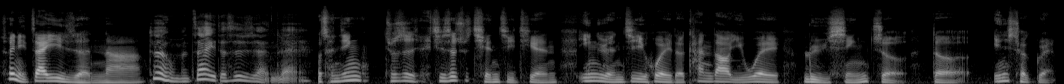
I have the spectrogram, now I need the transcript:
所以你在意人呐、啊？对，我们在意的是人呢。我曾经就是，其实是前几天因缘际会的看到一位旅行者的 Instagram。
